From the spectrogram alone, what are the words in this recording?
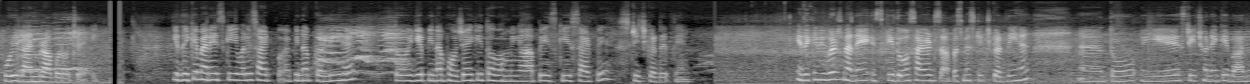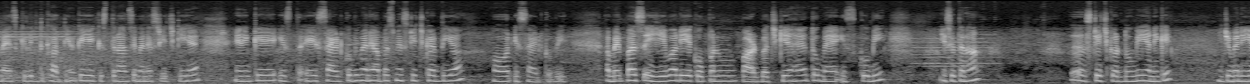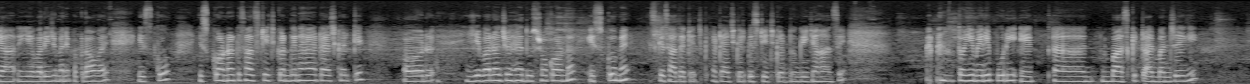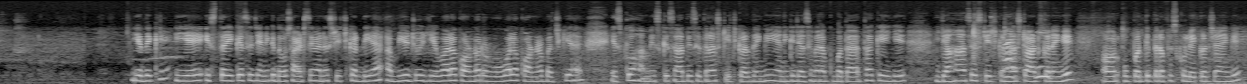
पूरी लाइन बराबर हो जाएगी। ये देखिए, मैंने इसकी ये वाली साइड पिनअप कर ली है तो ये पिनअप हो जाएगी तो अब हम यहाँ पे इसकी साइड पे स्टिच कर देते हैं। ये देखिए वीवर्स मैंने इसकी दो साइड्स आपस में स्टिच कर दी हैं। तो ये स्टिच होने के बाद मैं इसके लिए दिखाती हूँ कि ये किस तरह से मैंने स्टिच की है। यानी कि इस इस साइड को भी मैंने आपस में स्टिच कर दिया और इस साइड को भी। अब मेरे पास ये वाली एक ओपन पार्ट बच गया है तो मैं इसको भी इसी तरह स्टिच कर दूँगी, यानी कि जो मेरी ये वाली जो मैंने पकड़ा हुआ है, इसको इस कॉर्नर के साथ स्टिच कर देना है अटैच करके। और ये वाला जो है दूसरा कॉर्नर इसको मैं इसके साथ अटैच अटैच करके स्टिच कर दूँगी यहाँ से। तो ये मेरी पूरी एक बास्केट टाइप बन जाएगी। ये देखें ये इस तरीके से यानी कि दो साइड से मैंने स्टिच कर दिया है। अब ये जो ये वाला कॉर्नर और वो वाला कॉर्नर बच गया है इसको हम इसके साथ इसी तरह स्टिच कर देंगे। यानी कि जैसे मैंने आपको बताया था कि ये यहाँ से स्टिच करना स्टार्ट करेंगे और ऊपर की तरफ़ इसको लेकर जाएँगे।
